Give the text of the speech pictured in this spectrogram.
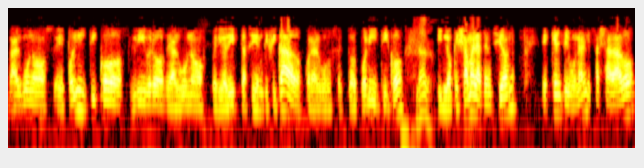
algunos eh, políticos, libros de algunos periodistas identificados con algún sector político, y lo que llama la atención es que el tribunal les haya dado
